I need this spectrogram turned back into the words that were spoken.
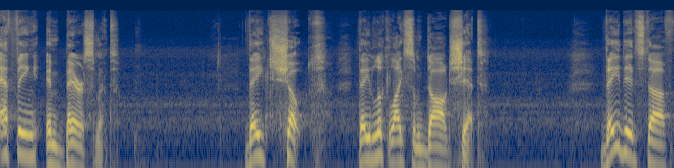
Effing embarrassment. They choked. They looked like some dog shit. They did stuff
